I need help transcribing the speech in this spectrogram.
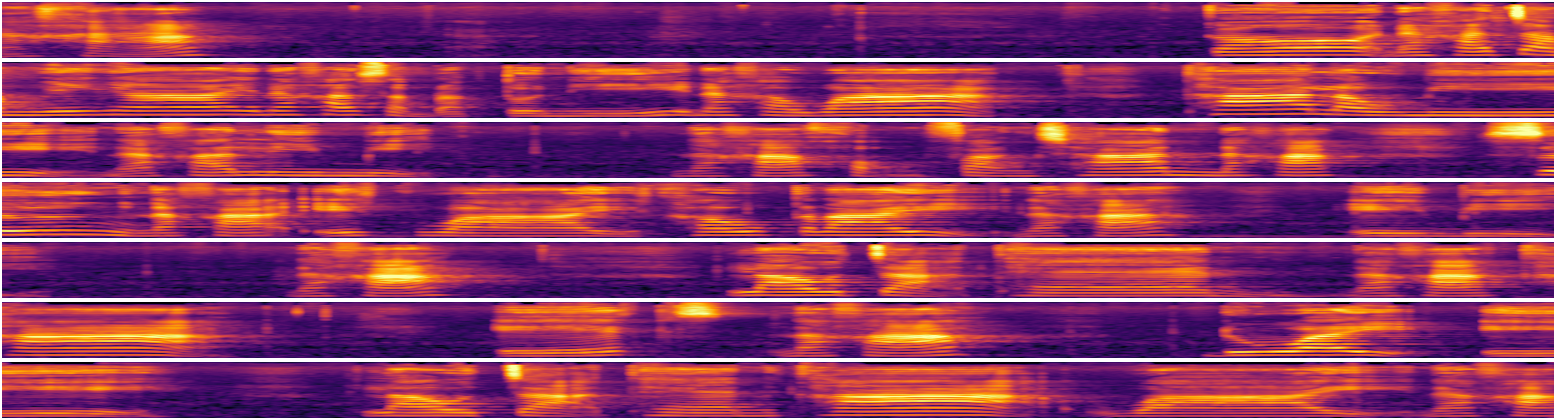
นะคะก็นะคะจำง่ายๆนะคะสำหรับตัวนี้นะคะว่าถ้าเรามีนะคะลิมิต นะคะของฟังก์ชันนะคะ ซึ่งนะคะ x y เข้าใกล้นะคะ a b นะคะ เราจะแทนนะคะค่า x นะคะด้วย a เราจะแทนค่า y นะคะ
